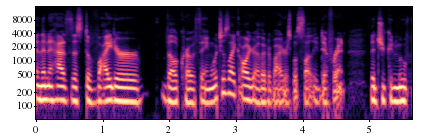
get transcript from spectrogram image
and then it has this divider Velcro thing, which is like all your other dividers, but slightly different, that you can move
